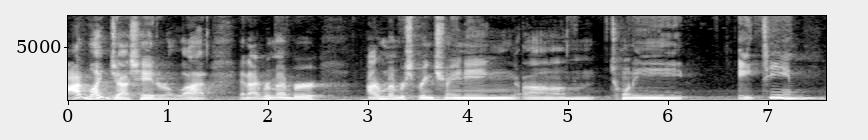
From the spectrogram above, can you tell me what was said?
I like Josh Hader a lot, and I remember, I remember spring training, um, 2018,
